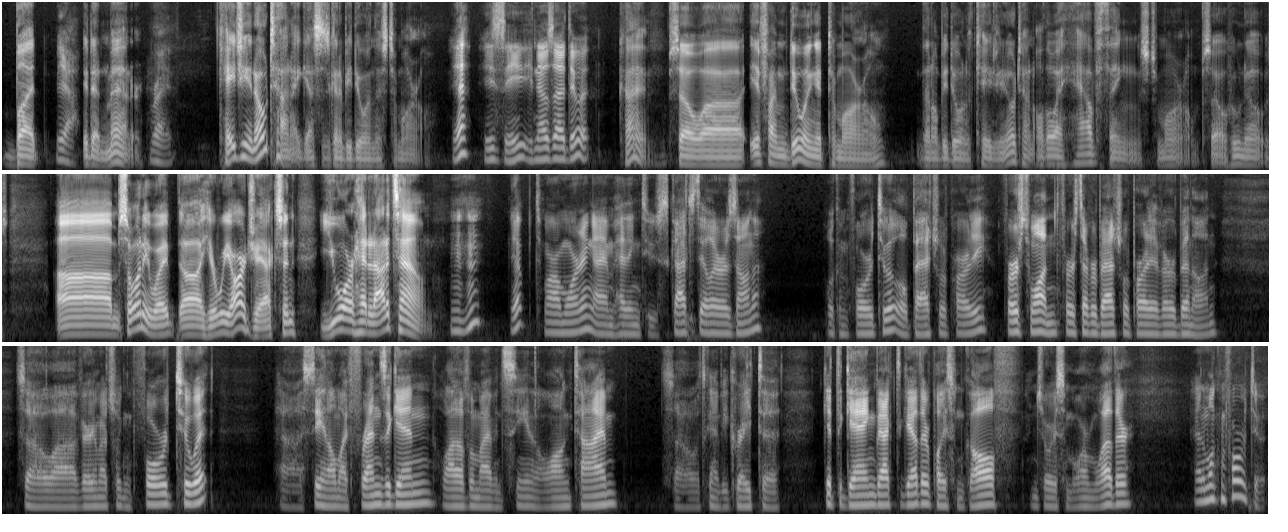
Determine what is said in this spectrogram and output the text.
but Yeah. it doesn't matter. Right. KG and O Town, I guess, is going to be doing this tomorrow. Yeah. He's, he, he knows how to do it. Okay. So uh, if I'm doing it tomorrow, then I'll be doing it with KG and O-Town, although I have things tomorrow. So who knows? Um, so anyway, uh, here we are, Jackson. You are headed out of town. Mm-hmm. Yep. Tomorrow morning, I am heading to Scottsdale, Arizona. Looking forward to it. A little bachelor party. First one, first ever bachelor party I've ever been on. So uh, very much looking forward to it. Uh, seeing all my friends again. A lot of them I haven't seen in a long time. So it's going to be great to get the gang back together, play some golf, enjoy some warm weather, and I'm looking forward to it.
